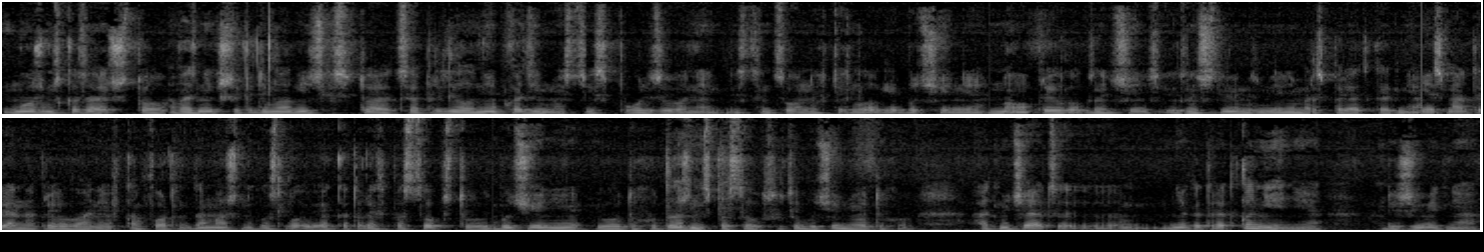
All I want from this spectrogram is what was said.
можем сказать, что возникшая эпидемиологическая ситуация определила необходимость использования использования дистанционных технологий обучения, но привело к, значительным изменениям распорядка дня. Несмотря на пребывание в комфортных домашних условиях, которые способствуют обучению и отдыху, должны способствовать обучению и отдыху, отмечаются э, некоторые отклонения в режиме дня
